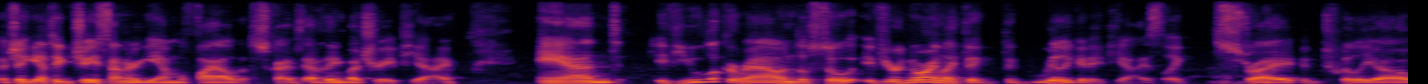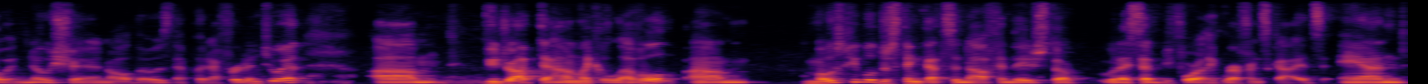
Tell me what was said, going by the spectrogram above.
a gigantic JSON or YAML file that describes everything about your API. And if you look around, so if you're ignoring like the, the really good APIs like Stripe and Twilio and Notion, all those that put effort into it, um, if you drop down like a level, um, most people just think that's enough and they just throw what I said before, like reference guides. And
